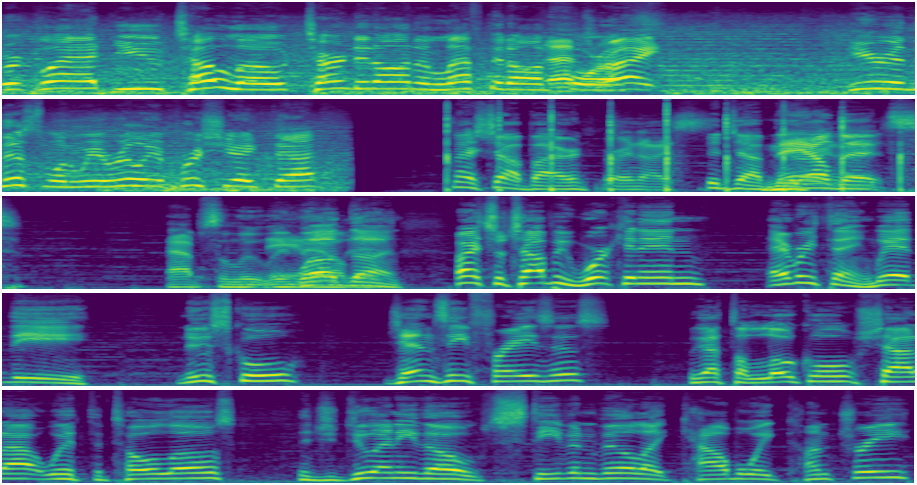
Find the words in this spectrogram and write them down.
We're glad you, Tolo, turned it on and left it on That's for right. us. Here in this one, we really appreciate that. Nice job, Byron. Very nice. Good job. Nailed Byron. it. Absolutely. Nailed Well nailed it. done. All right, so Choppy working in everything. We had the new school Gen Z phrases. We got the local shout out with the Tolos. Did you do any though Stephenville like cowboy country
